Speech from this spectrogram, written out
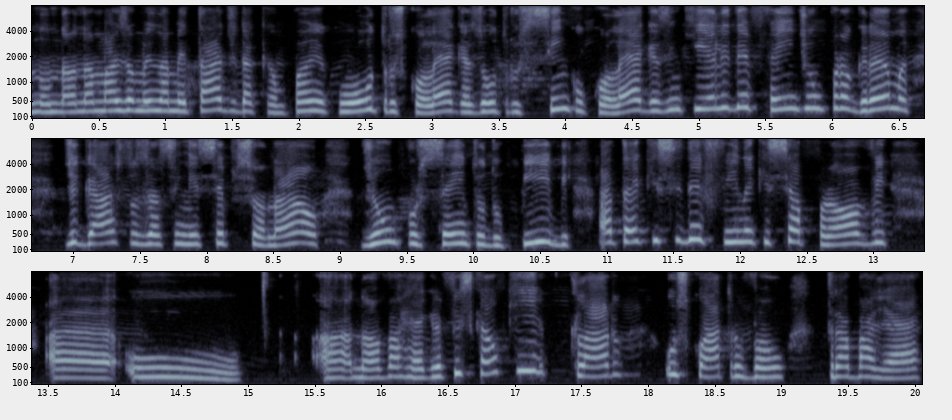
no, na, mais ou menos na metade da campanha, com outros colegas, outros cinco colegas, em que ele defende um programa de gastos assim excepcional, de 1% do PIB, até que se defina, que se aprove ah, o, a nova regra fiscal, que, claro, os quatro vão trabalhar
